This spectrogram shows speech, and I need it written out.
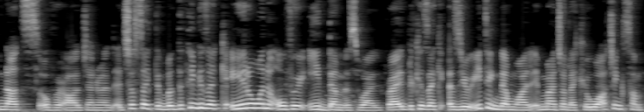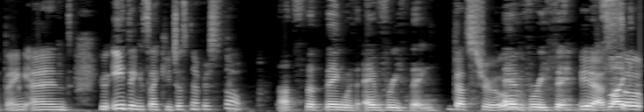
nuts overall, general. It's just like, the, but the thing is, like, you don't want to overeat them as well, right? Because like, as you're eating them, while imagine like you're watching something and you're eating, it's like you just never stop. That's the thing with everything. That's true. Everything. Yeah, It's like so-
